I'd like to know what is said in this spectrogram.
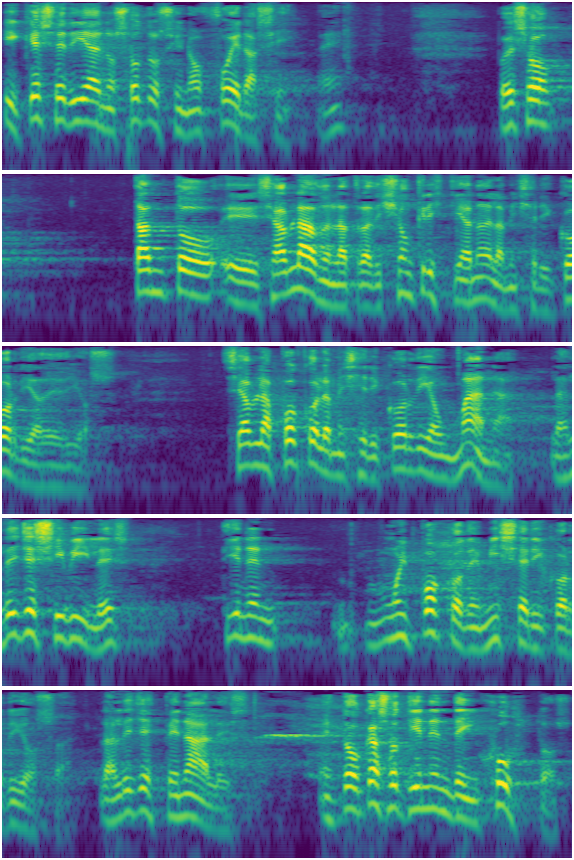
¿Y qué sería de nosotros si no fuera así? Eh? Por eso, tanto eh, se ha hablado en la tradición cristiana de la misericordia de Dios. Se habla poco de la misericordia humana. Las leyes civiles tienen muy poco de misericordiosa. Las leyes penales, en todo caso, tienen de injustos.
